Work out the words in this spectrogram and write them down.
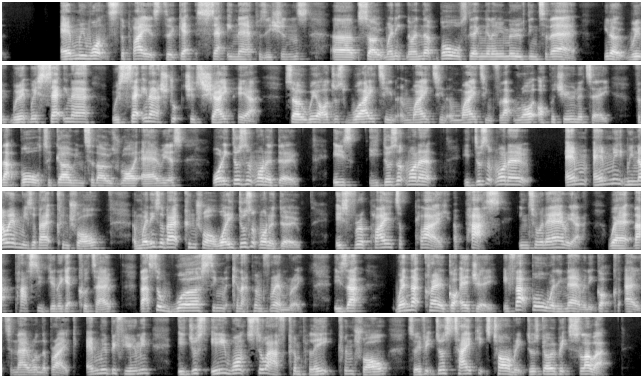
Emery wants the players to get set in their positions. Uh, so when it, when the ball's then going to be moved into there, you know, we, we we're setting our we're setting our structured shape here. So we are just waiting and waiting and waiting for that right opportunity for that ball to go into those right areas. What he doesn't want to do is he doesn't want to he doesn't want to em, Emery we know Emery's about control and when he's about control what he doesn't want to do is for a player to play a pass into an area where that pass is going to get cut out that's the worst thing that can happen for Emery is that when that crowd got edgy, if that ball went in there and it got cut out and they were on the break, Emery would be fuming. He just he wants to have complete control. So if it does take its time or it does go a bit slower,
